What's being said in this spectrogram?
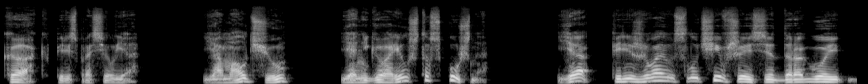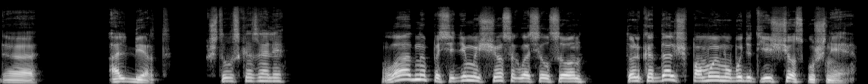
«Как?» — переспросил я. «Я молчу. Я не говорил, что скучно. Я переживаю случившееся, дорогой... Э, Альберт. Что вы сказали?» «Ладно, посидим еще», — согласился он. «Только дальше, по-моему, будет еще скучнее».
